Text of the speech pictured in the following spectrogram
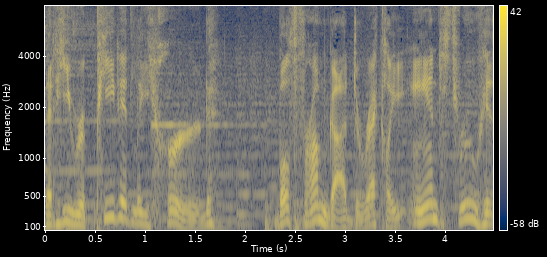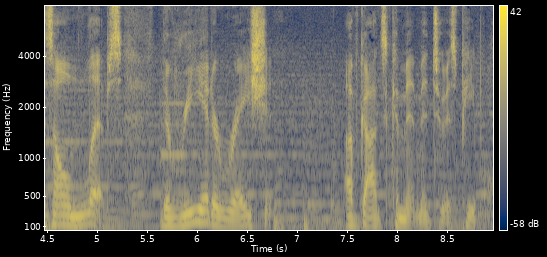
That he repeatedly heard, both from God directly and through his own lips, the reiteration of God's commitment to his people.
